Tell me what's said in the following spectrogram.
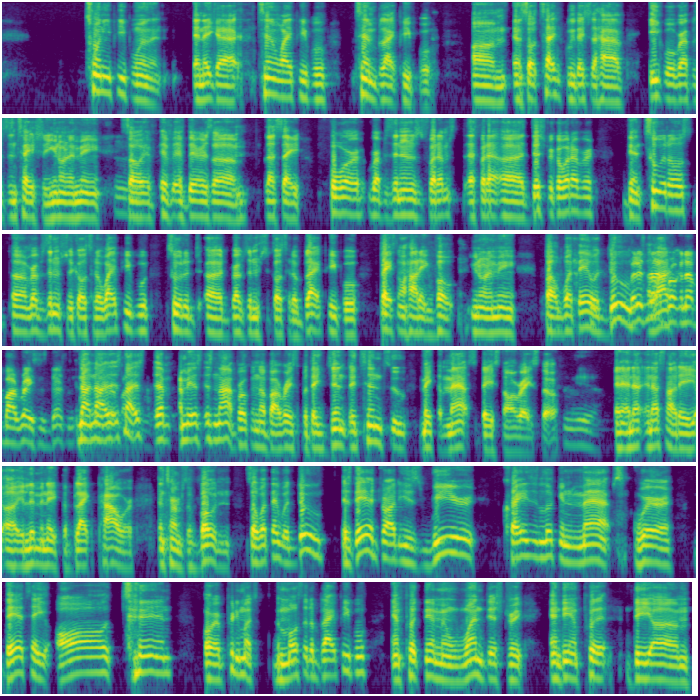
20 people in it and they got 10 white people, 10 black people. Um, and so technically they should have equal representation. You know what I mean? Mm-hmm. So if, if if there's um let's say four representatives for them for that uh, district or whatever, then two of those uh, representatives should go to the white people, two of the uh, representatives should go to the black people based on how they vote. You know what I mean? But what they would do, but it's not broken up by race. It's definitely no, no. It's not. It's, I mean, it's, it's not broken up by race, but they gen, they tend to make the maps based on race, though. Yeah, and and, that, and that's how they uh, eliminate the black power in terms of voting. So what they would do is they'd draw these weird, crazy looking maps where they'd take all 10 or pretty much the most of the black people and put them in one district and then put the um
